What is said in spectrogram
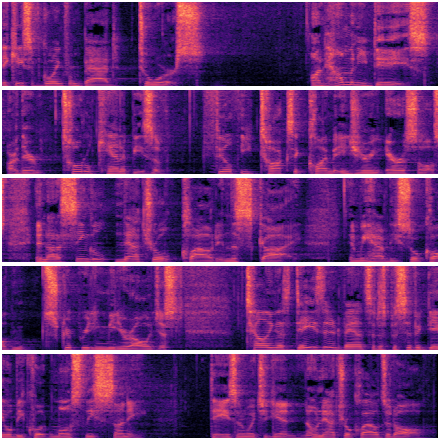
A case of going from bad to worse. On how many days are there total canopies of filthy, toxic climate engineering aerosols and not a single natural cloud in the sky. And we have these so called script reading meteorologists telling us days in advance that a specific day will be, quote, mostly sunny. Days in which, again, no natural clouds at all,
